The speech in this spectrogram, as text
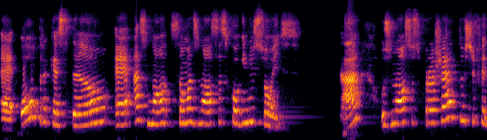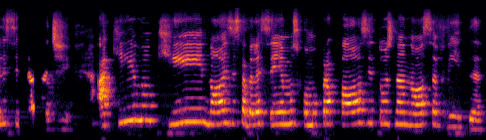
É, outra questão é as no... são as nossas cognições, tá? Os nossos projetos de felicidade aquilo que nós estabelecemos como propósitos na nossa vida.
